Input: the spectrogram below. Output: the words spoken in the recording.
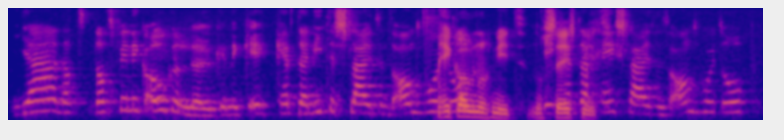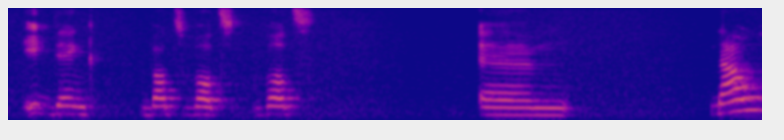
ja, dat, dat vind ik ook een leuk. En ik, ik heb daar niet een sluitend antwoord ik op. ook nog niet. Nog ik steeds heb daar niet. geen sluitend antwoord op. Ik denk wat, wat, wat. ehm, nou,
